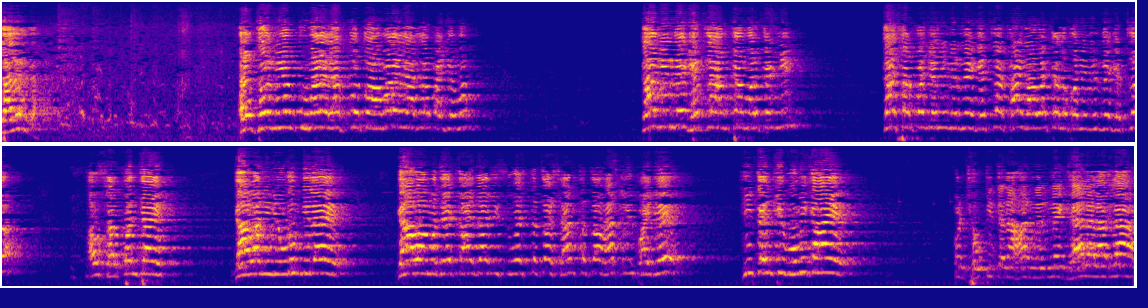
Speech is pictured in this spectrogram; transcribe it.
चालेल का? अरे जो नियम तुम्हाला लागतो तो आम्हाला लागला पाहिजे मग. का निर्णय घेतला आमच्या मरकडनी का सरपंचांनी निर्णय घेतला? काय गावाच्या लोकांनी निर्णय घेतला? अहो सरपंच आहेत. गावाने निवडून दिलाय. गावामध्ये कायदा सुव्यवस्थेचा शांतता राखली पाहिजे. ही त्यांची भूमिका आहे. पण शेवटी त्यांना हा निर्णय घ्यायला लागला.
